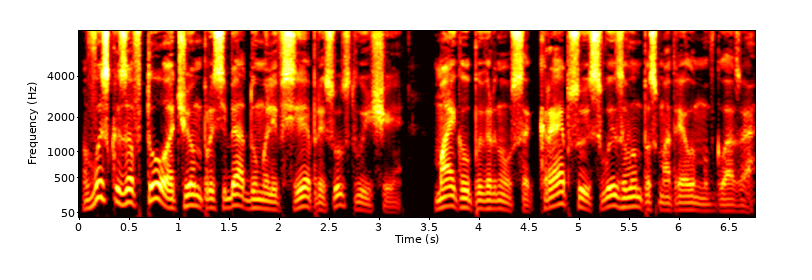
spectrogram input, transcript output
Высказав то, о чем про себя думали все присутствующие, Майкл повернулся к Крэпсу и с вызовом посмотрел ему в глаза.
